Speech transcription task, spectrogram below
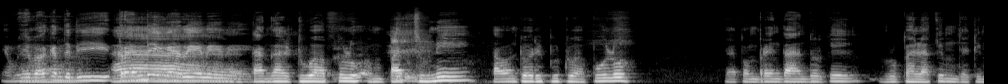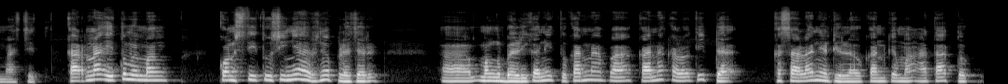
yang menyebabkan jadi trending ah, hari ini nih. Tanggal 24 Juni tahun 2020 ya pemerintahan Turki berubah lagi menjadi masjid. Karena itu memang konstitusinya harusnya belajar eh, mengembalikan itu. Karena apa? Karena kalau tidak kesalahan yang dilakukan Kemal Atatürk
